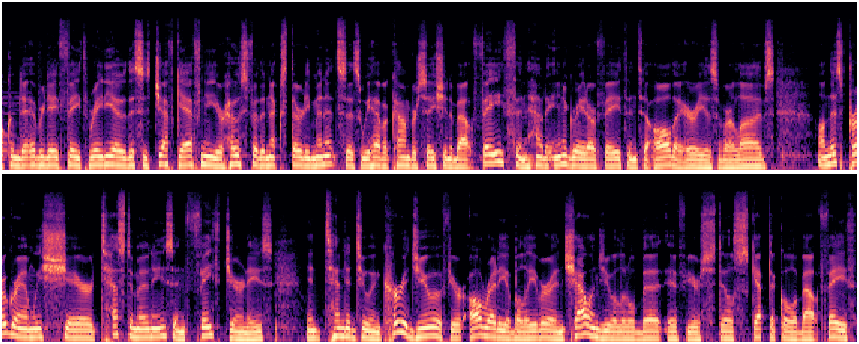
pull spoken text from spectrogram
Welcome to Everyday Faith Radio. This is Jeff Gaffney, your host for the next 30 minutes as we have a conversation about faith and how to integrate our faith into all the areas of our lives. On this program, we share testimonies and faith journeys intended to encourage you if you're already a believer and challenge you a little bit if you're still skeptical about faith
